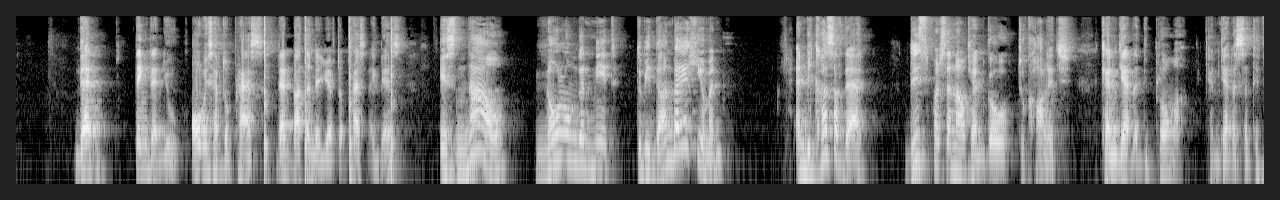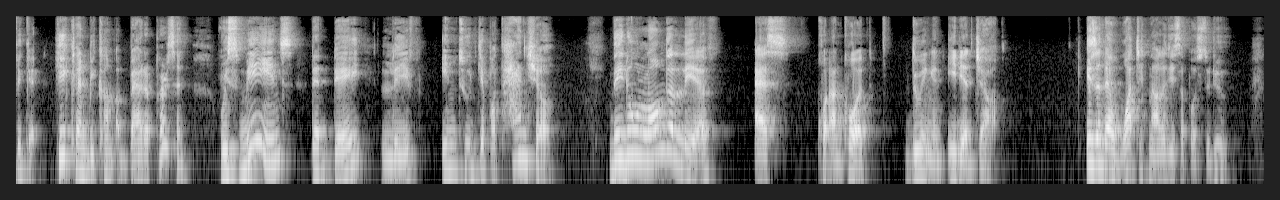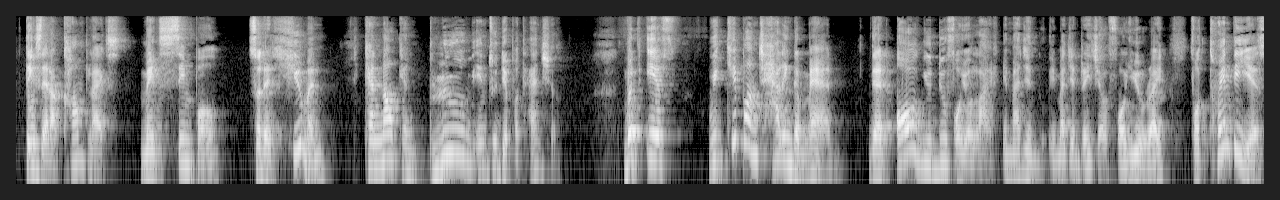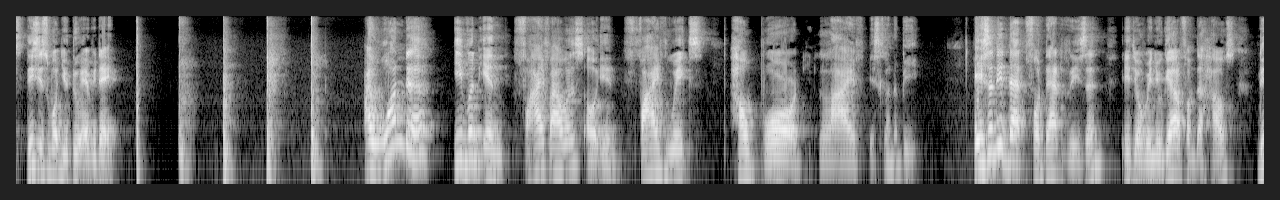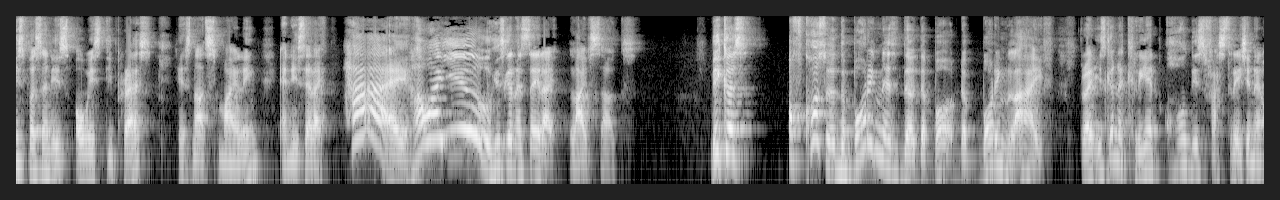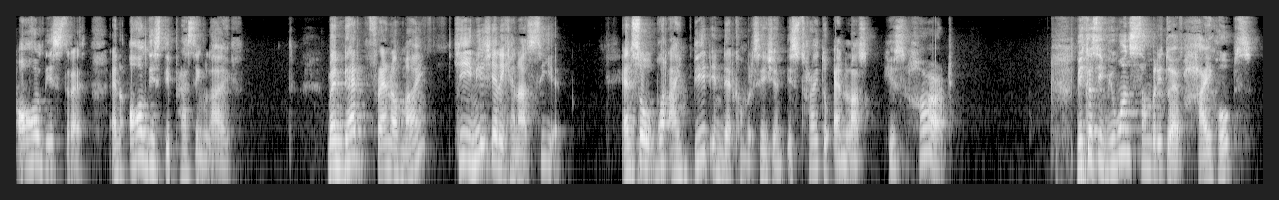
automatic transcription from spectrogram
that thing that you always have to press, that button that you have to press like this, is now no longer need to be done by a human. And because of that, this person now can go to college, can get a diploma, can get a certificate. He can become a better person, which means that they live into their potential. They no longer live as quote unquote doing an idiot job. Isn't that what technology is supposed to do? Things that are complex made simple so that human can now can bloom into their potential. But if we keep on telling the man that all you do for your life, imagine, imagine Rachel, for you, right? For 20 years, this is what you do every day. I wonder, even in five hours or in five weeks, how bored life is going to be. Isn't it that for that reason, it, when you get out from the house, this person is always depressed, he's not smiling, and he said like, hi, how are you? He's going to say like, life sucks. Because of course, uh, the boringness, the, the, bo- the boring life, right, is going to create all this frustration and all this stress and all this depressing life. When that friend of mine, he initially cannot see it. And so what I did in that conversation is try to enlarge his heart. Because if you want somebody to have high hopes,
